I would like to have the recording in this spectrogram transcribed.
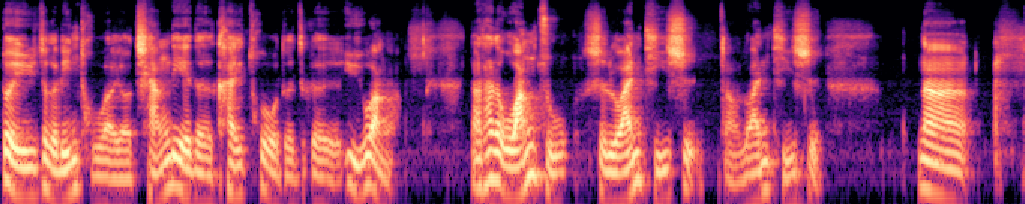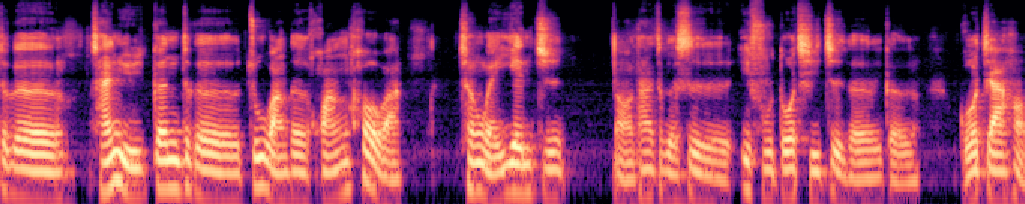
对于这个领土啊有强烈的开拓的这个欲望啊。那他的王族是栾提氏啊，栾提氏。那这个。单于跟这个诸王的皇后啊，称为胭脂，哦，他这个是一夫多妻制的一个国家哈。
